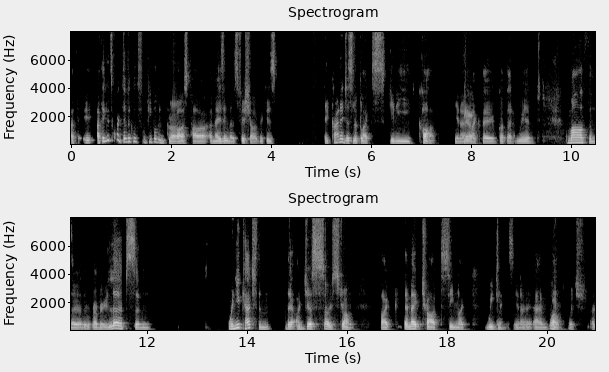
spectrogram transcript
I, th- I think it's quite difficult for people to grasp how amazing those fish are because they kind of just look like skinny carp. You know, yeah. like they've got that weird mouth and the, the rubbery lips. And when you catch them, they are just so strong. Like they make trout seem like weaklings, you know. Um, well, which uh,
